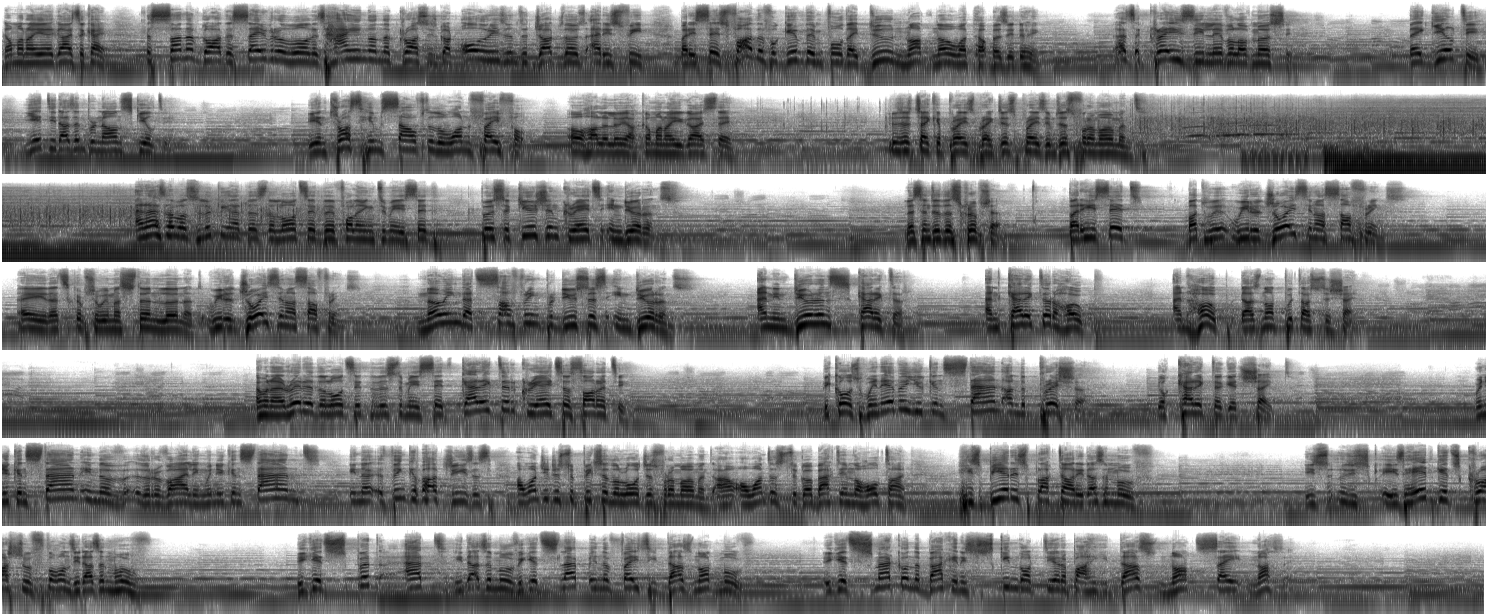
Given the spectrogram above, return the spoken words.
Come on, are you guys okay? The Son of God, the Savior of the world, is hanging on the cross. He's got all reason to judge those at His feet. But He says, Father, forgive them, for they do not know what they're busy doing. That's a crazy level of mercy. They're guilty, yet He doesn't pronounce guilty. He entrusts Himself to the one faithful. Oh, hallelujah. Come on, are you guys there? Just take a praise break. Just praise Him just for a moment. And as I was looking at this, the Lord said the following to me He said, Persecution creates endurance. Listen to the scripture. But He said, But we, we rejoice in our sufferings. Hey, that scripture, we must turn learn it. We rejoice in our sufferings, knowing that suffering produces endurance, and endurance, character, and character, hope. And hope does not put us to shame. And when I read it, the Lord said this to me He said, Character creates authority. Because whenever you can stand under pressure, your character gets shaped. When you can stand in the, the reviling, when you can stand in a, think about Jesus, I want you just to picture the Lord just for a moment. I, I want us to go back to Him the whole time. His beard is plucked out, He doesn't move. His, his, his head gets crushed with thorns, He doesn't move. He gets spit at, he doesn't move. He gets slapped in the face, he does not move. He gets smacked on the back and his skin got teared apart. He does not say nothing.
